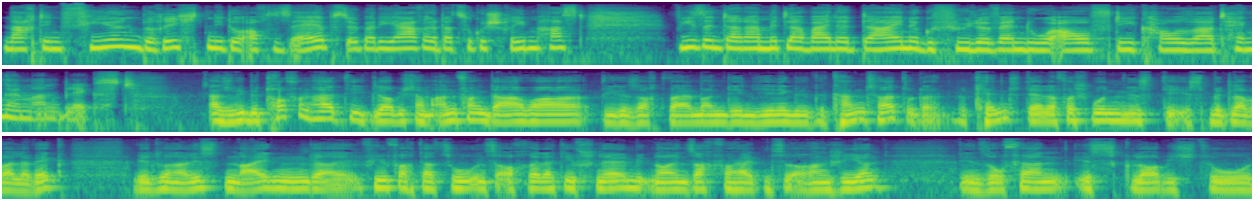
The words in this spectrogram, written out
Nach den vielen Berichten, die du auch selbst über die Jahre dazu geschrieben hast, wie sind da dann mittlerweile deine Gefühle, wenn du auf die Causa Tengelmann blickst? Also die Betroffenheit, die, glaube ich, am Anfang da war, wie gesagt, weil man denjenigen gekannt hat oder kennt, der da verschwunden ist, die ist mittlerweile weg. Wir Journalisten neigen ja vielfach dazu, uns auch relativ schnell mit neuen Sachverhalten zu arrangieren. Insofern ist, glaube ich, so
